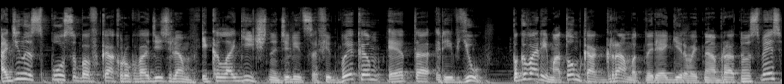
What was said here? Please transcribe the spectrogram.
Один из способов, как руководителям экологично делиться фидбэком, это ревью. Поговорим о том, как грамотно реагировать на обратную связь,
